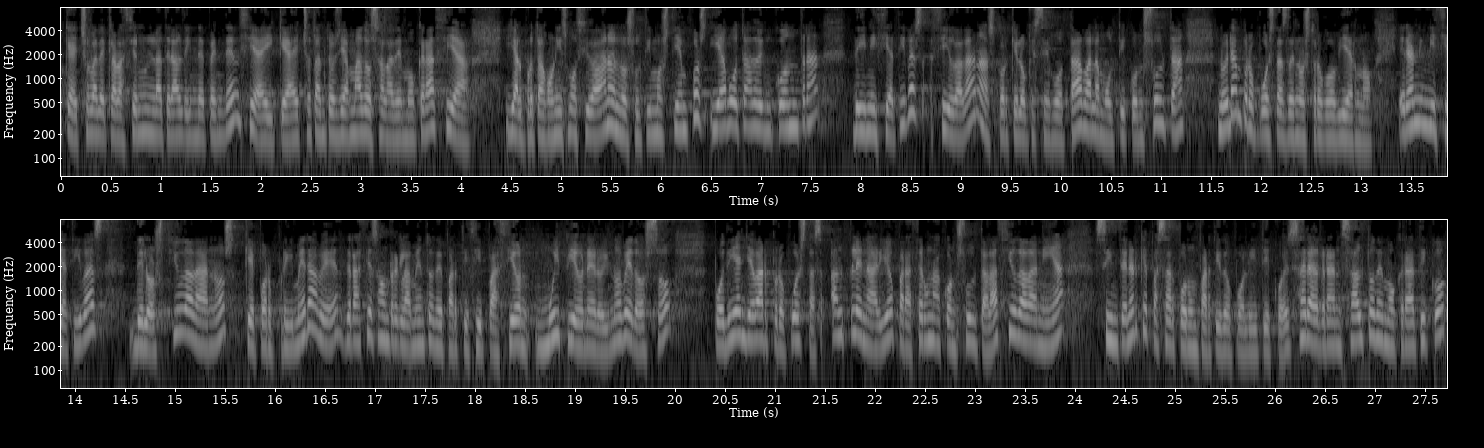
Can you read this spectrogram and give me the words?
que ha hecho la declaración unilateral de independencia y que ha hecho tantos llamados a la democracia y al protagonismo ciudadano en los últimos tiempos y ha votado en contra de iniciativas ciudadanas, porque lo que se votaba, la multiconsulta, no eran propuestas de nuestro Gobierno, eran iniciativas de los ciudadanos que por primera vez, gracias a un reglamento de participación muy pionero y novedoso, podían llevar propuestas al plenario para hacer una consulta a la ciudadanía sin tener que pasar por un partido político. Ese era el gran salto democrático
